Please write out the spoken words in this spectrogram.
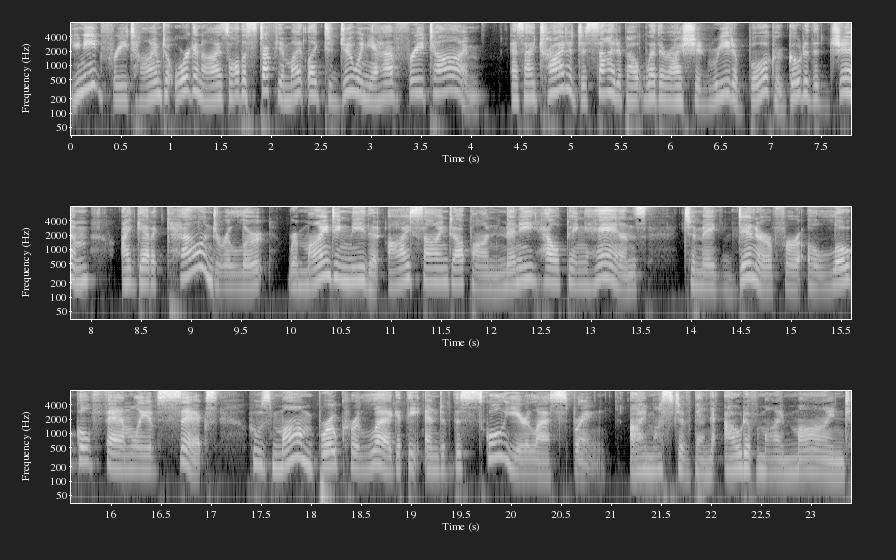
You need free time to organize all the stuff you might like to do when you have free time. As I try to decide about whether I should read a book or go to the gym, I get a calendar alert reminding me that I signed up on Many Helping Hands to make dinner for a local family of six whose mom broke her leg at the end of the school year last spring. I must have been out of my mind.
